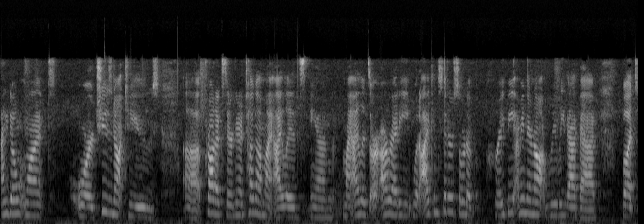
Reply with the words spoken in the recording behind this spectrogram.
I don't want, or choose not to use uh, products that are going to tug on my eyelids, and my eyelids are already what I consider sort of crepey. I mean, they're not really that bad, but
